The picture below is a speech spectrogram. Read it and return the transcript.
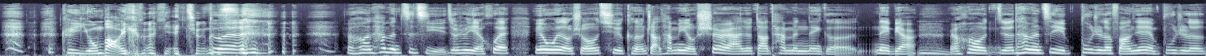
可以永葆一个年轻的。对，然后他们自己就是也会，因为我有时候去可能找他们有事儿啊，就到他们那个那边儿，嗯、然后觉得他们自己布置的房间也布置的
